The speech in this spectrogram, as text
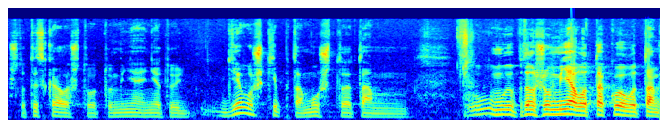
что ты сказала, что вот у меня нету девушки, потому что там потому что у меня вот такой вот там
